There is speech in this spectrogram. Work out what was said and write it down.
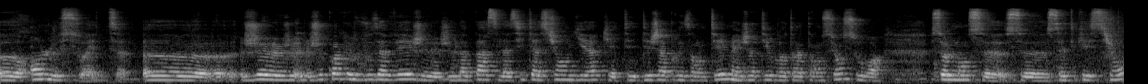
euh, on le souhaite. je, crois que vous avez, je, la passe, la citation hier qui a été déjà présentée, mais j'attire votre attention sur seulement cette question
